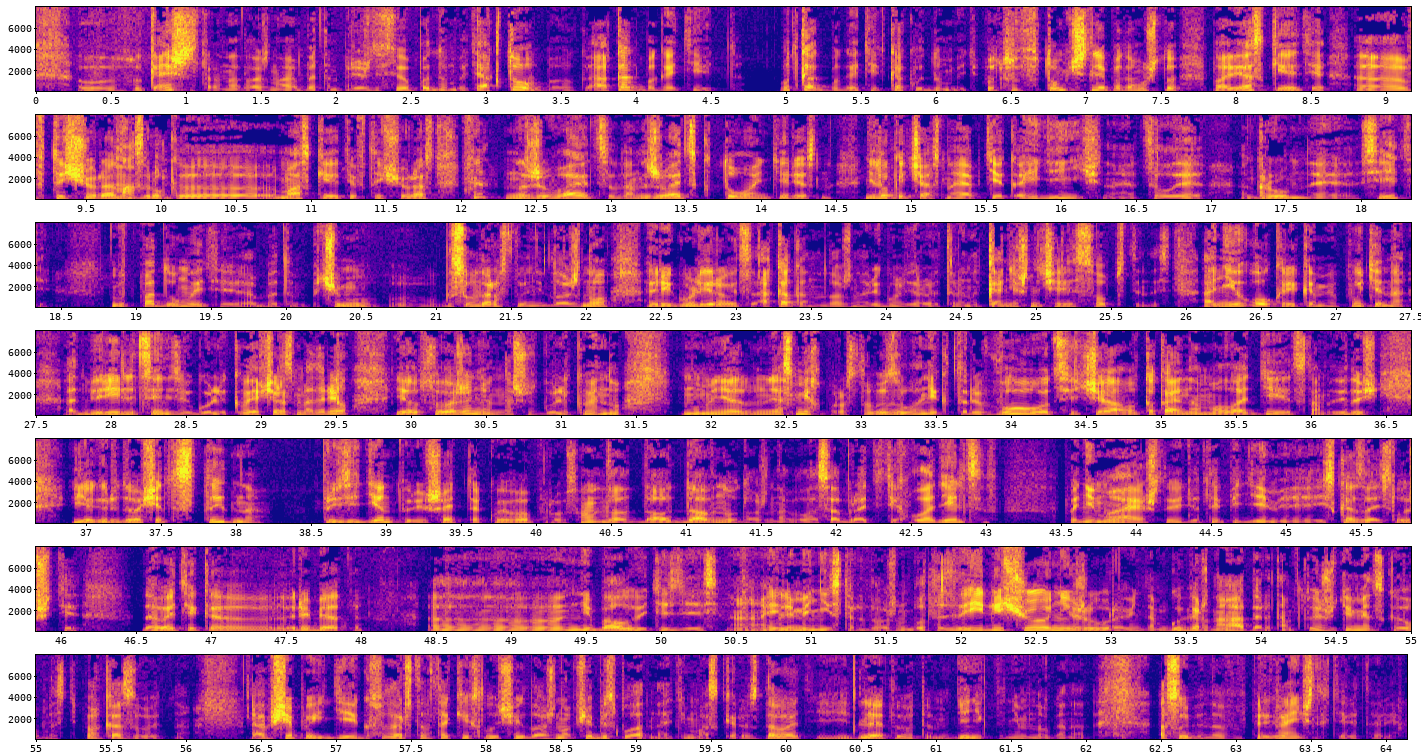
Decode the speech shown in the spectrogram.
Конечно, страна должна об этом прежде всего подумать. А кто, а как богатеют-то? Вот как богатеть, как вы думаете? Вот в том числе потому, что повязки эти э, в тысячу раз маски. вдруг э, маски эти в тысячу раз наживаются, да, наживается кто, интересно. Не только частная аптека единичная, а целые огромные сети – вот подумайте об этом. Почему государство не должно регулировать... А как оно должно регулировать рынок? Конечно, через собственность. Они окриками Путина «отбери лицензию Голикова». Я вчера смотрел, я с уважением отношусь к Голиковой, но, у, меня, у меня смех просто вызвало. Некоторые «вот сейчас, вот какая она молодец», там, ведущий. Я говорю, да вообще это стыдно президенту решать такой вопрос. Она давно должна была собрать этих владельцев, понимая, что идет эпидемия, и сказать, слушайте, давайте-ка, ребята, Э, не балуйте здесь. А? Или министр должен был это сделать. Или еще ниже уровень, там, губернаторы там, в той же Тюменской области показывают. Да. А вообще, по идее, государство в таких случаях должно вообще бесплатно эти маски раздавать. И для этого там, денег-то немного надо. Особенно в приграничных территориях.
